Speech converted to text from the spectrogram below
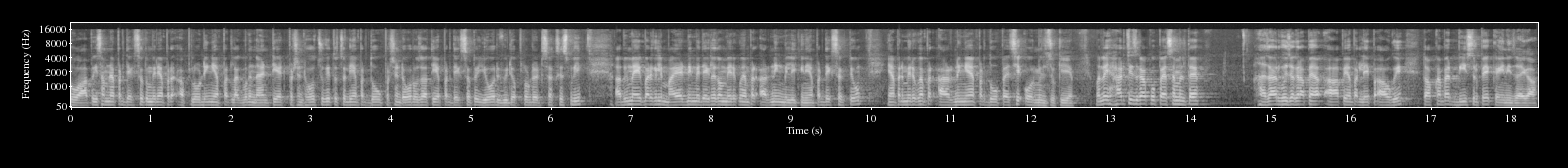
तो आप ही सामने यहाँ पर देख सकते हो मेरे यहाँ पर अपलोडिंग यहाँ पर लगभग नाइन्टी हो चुकी है तो चलिए यहाँ पर दो और हो जाती है यहाँ पर देख सकते हो योर वीडियो अपलोडेड सक्सेसफुली अभी मैं एक बार के लिए माई अर्निंग में देख लेता हूँ मेरे को यहाँ पर अर्निंग मिली कि नहीं यहाँ पर देख सकते हो यहाँ पर मेरे को यहाँ पर अर्निंग है यहाँ पर दो पैसे और मिल चुकी है मतलब हर चीज़ का आपको पैसा मिलता है, हज़ार रुपये अगर आप आप यहाँ पर ले पाओगे तो आपका यहाँ पर बीस रुपये कहीं नहीं जाएगा।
